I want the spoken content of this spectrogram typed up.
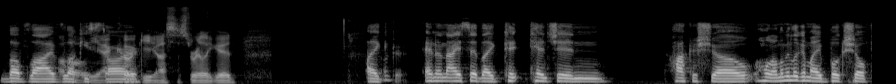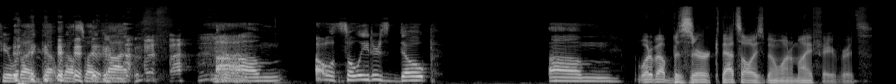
Love Live, Lucky oh, yeah, Star. Code Geass is really good. Like, okay. and then I said like K- Kenshin, Hakusho. Hold on, let me look at my bookshelf here. What I got? What else do I got? Um, oh, Soul Eater's dope. Um, What about Berserk? That's always been one of my favorites.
